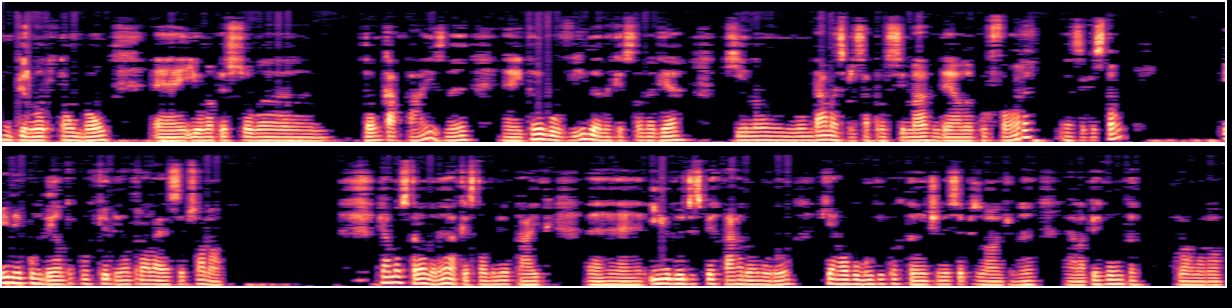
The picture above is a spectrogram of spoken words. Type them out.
Um piloto tão bom é, e uma pessoa tão capaz, né? É, e tão envolvida na questão da guerra que não, não dá mais para se aproximar dela por fora dessa questão e nem por dentro, porque dentro ela é excepcional já mostrando né, a questão do new type é, e do despertar do Amorô, que é algo muito importante nesse episódio. Né? Ela pergunta pro Amorô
